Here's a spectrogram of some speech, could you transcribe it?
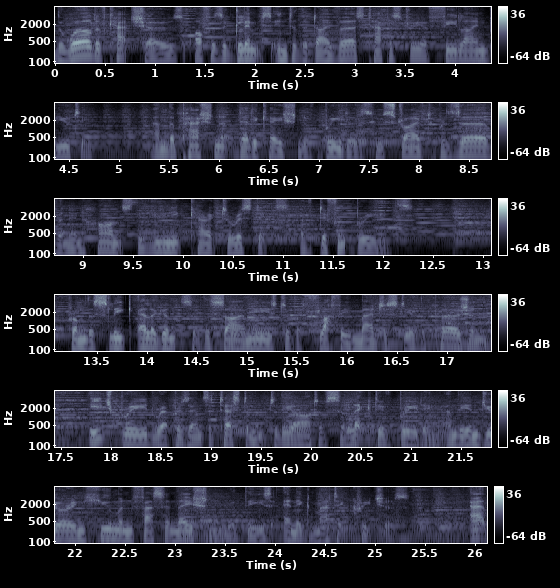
The world of cat shows offers a glimpse into the diverse tapestry of feline beauty and the passionate dedication of breeders who strive to preserve and enhance the unique characteristics of different breeds. From the sleek elegance of the Siamese to the fluffy majesty of the Persian, each breed represents a testament to the art of selective breeding and the enduring human fascination with these enigmatic creatures. At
